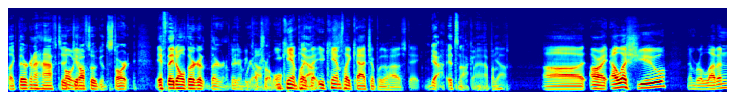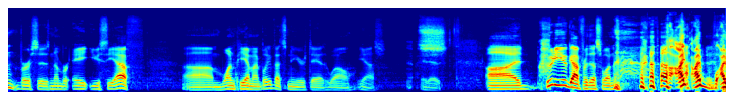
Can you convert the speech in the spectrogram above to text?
Like they're going to have to Oh, get yeah. off to a good start. If they don't, they're going to they're going to be in be real tough. trouble. You can't play. Yeah. ba- you can't play catch up with Ohio State. Yeah, it's not going to happen. Yeah. Uh, all right, LSU number eleven versus number eight UCF. Um, 1 p.m. I believe that's New Year's Day as well. Yes, it is. Uh, who do you got for this one? I, I I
